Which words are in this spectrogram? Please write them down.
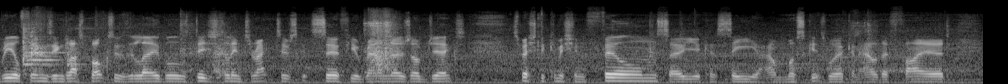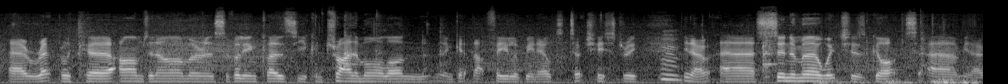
real things in glass boxes with labels, digital interactives that surf you around those objects, specially commissioned films so you can see how muskets work and how they're fired. Uh, replica arms and armour and civilian clothes so you can try them all on and get that feel of being able to touch history. You know, uh, cinema which has got um, you know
